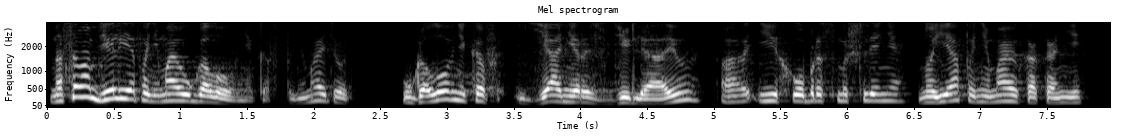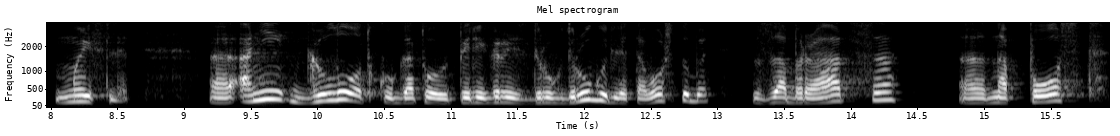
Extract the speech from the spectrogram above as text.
На самом деле я понимаю уголовников. Понимаете, вот уголовников я не разделяю а, их образ мышления, но я понимаю, как они мыслят. А, они глотку готовы перегрызть друг другу для того, чтобы забраться а, на пост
